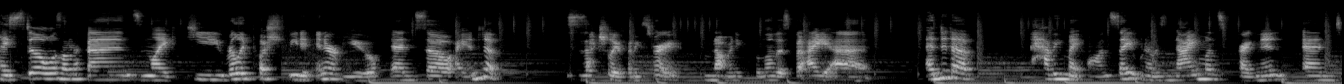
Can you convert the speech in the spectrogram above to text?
I still was on the fence and like he really pushed me to interview. And so I ended up, this is actually a funny story. Not many people know this, but I uh, ended up having my on site when I was nine months pregnant. And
